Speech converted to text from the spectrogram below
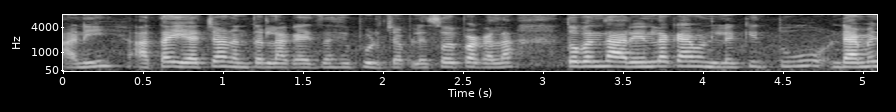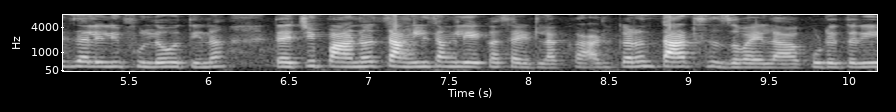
आणि आता याच्यानंतर लागायचं आहे पुढच्या आपल्या स्वयंपाकाला. तोपर्यंत आर्यनला काय म्हणलं की तू डॅमेज झालेली फुलं होती ना त्याची पानं चांगली चांगली एका साईडला काढ. कारण ताट सजवायला कुठेतरी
